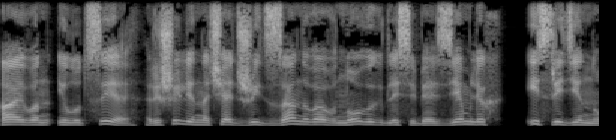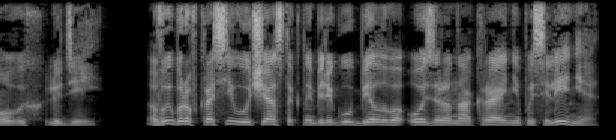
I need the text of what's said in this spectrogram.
Айван и Луция решили начать жить заново в новых для себя землях и среди новых людей. Выбрав красивый участок на берегу Белого озера на окраине поселения,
